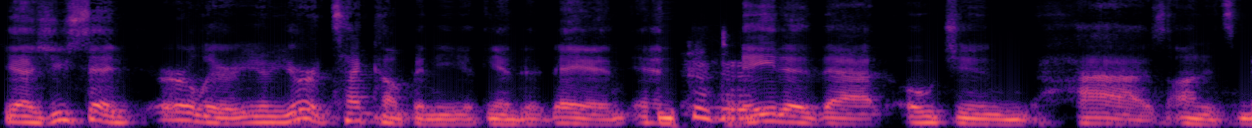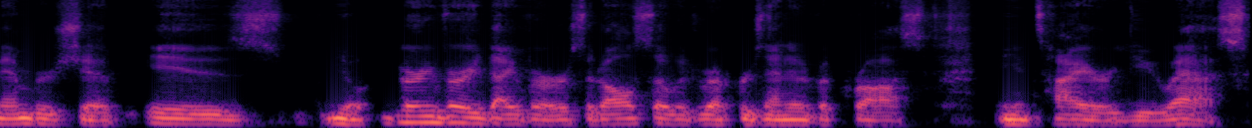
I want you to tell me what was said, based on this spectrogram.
Yeah, as you said earlier, you know, you're a tech company at the end of the day, and, and mm-hmm. data that OCHIN has on its membership is you know very, very diverse. It also is representative across the entire US.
